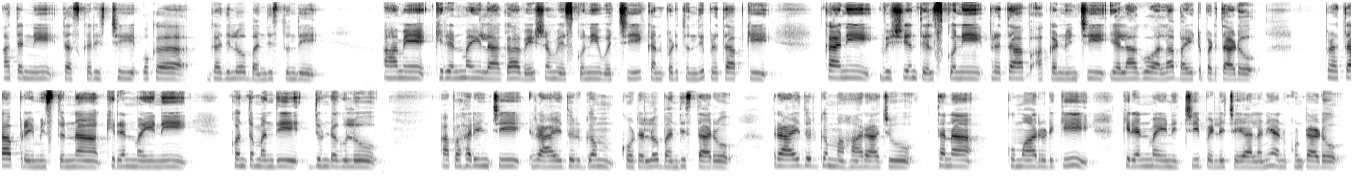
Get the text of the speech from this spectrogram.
అతన్ని తస్కరించి ఒక గదిలో బంధిస్తుంది. ఆమె కిరణ్మయిలాగా వేషం వేసుకొని వచ్చి కనపడుతుంది ప్రతాప్కి. కానీ విషయం తెలుసుకొని ప్రతాప్ అక్కడి నుంచి ఎలాగో అలా బయటపడతాడు. ప్రతాప్ ప్రేమిస్తున్న కిరణ్మయిని కొంతమంది దుండగులు అపహరించి రాయదుర్గం కోటలో బంధిస్తారు. రాయదుర్గం మహారాజు తన కుమారుడికి కిరణ్మయినిచ్చి పెళ్ళి చేయాలని అనుకుంటాడు.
